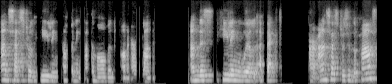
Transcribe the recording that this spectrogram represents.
ancestral healing happening at the moment on our planet. And this healing will affect our ancestors in the past,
